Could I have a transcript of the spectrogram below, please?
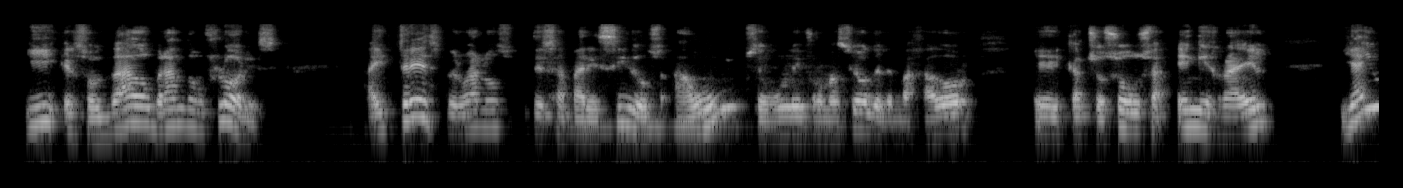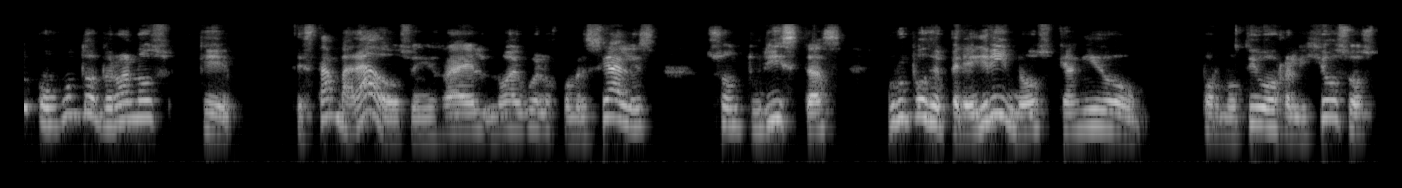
y el soldado Brandon Flores. Hay tres peruanos desaparecidos aún, según la información del embajador eh, Cacho Sousa en Israel, y hay un conjunto de peruanos que están varados en Israel, no hay vuelos comerciales, son turistas, grupos de peregrinos que han ido por motivos religiosos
